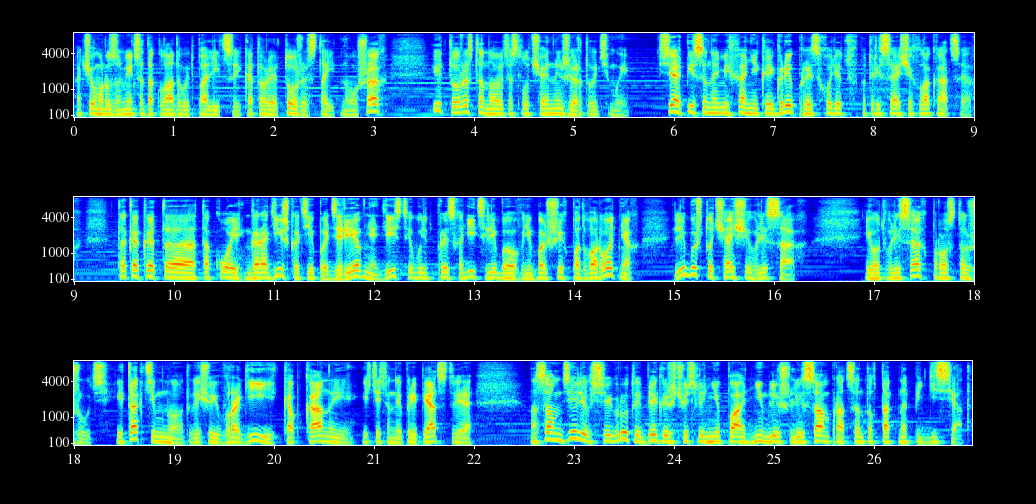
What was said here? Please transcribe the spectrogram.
о чем, разумеется, докладывает полиции, которая тоже стоит на ушах и тоже становится случайной жертвой тьмы. Вся описанная механика игры происходит в потрясающих локациях. Так как это такой городишко типа деревня, действие будет происходить либо в небольших подворотнях, либо что чаще в лесах. И вот в лесах просто жуть. И так темно, так еще и враги, и капканы, естественные препятствия. На самом деле, всю игру ты бегаешь чуть ли не по одним лишь лесам процентов так на 50.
